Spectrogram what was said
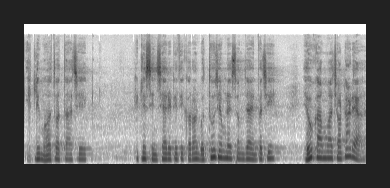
કેટલી મહત્વતા છે, કેટલી સિન્સિયરિટીથી કરવાનું, બધું જ એમને સમજાય પછી એવું કામમાં ચોંટાડ્યા.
